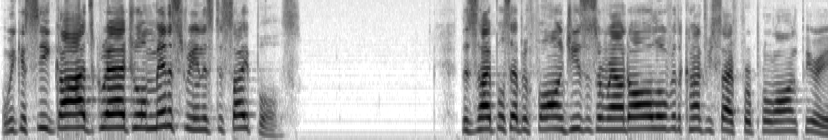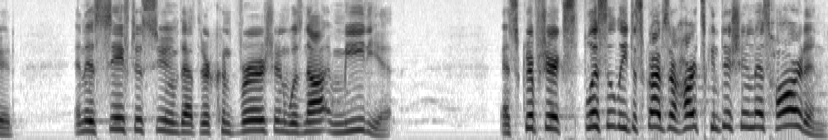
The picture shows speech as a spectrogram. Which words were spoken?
And we can see God's gradual ministry in his disciples. The disciples have been following Jesus around all over the countryside for a prolonged period, and it's safe to assume that their conversion was not immediate. And Scripture explicitly describes their heart's condition as hardened.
